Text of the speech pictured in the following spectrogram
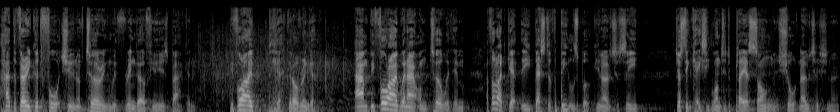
I had the very good fortune of touring with Ringo a few years back, and before I, yeah, good old Ringo. Um, before I went out on tour with him, I thought I'd get the best of the Beatles book, you know, to see just in case he wanted to play a song at short notice, you know.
